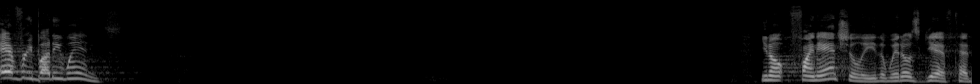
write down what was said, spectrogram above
Everybody wins. You know, financially, the widow's gift had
